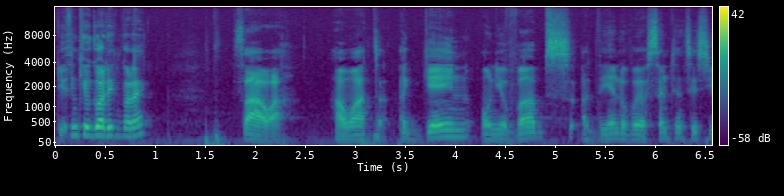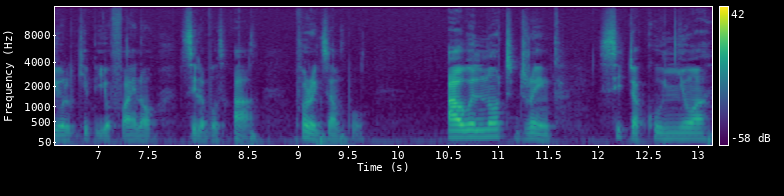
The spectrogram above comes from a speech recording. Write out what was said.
Do you think you got it correct? Sawa. Hawata. Again, on your verbs at the end of your sentences, you'll keep your final syllables are. For example, I will not drink. Sitakunywa.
